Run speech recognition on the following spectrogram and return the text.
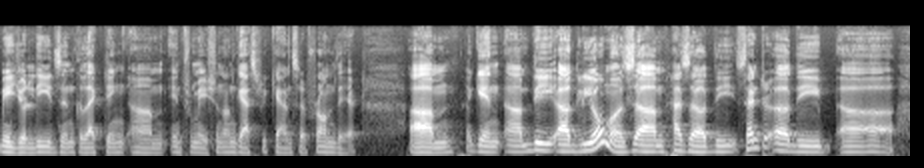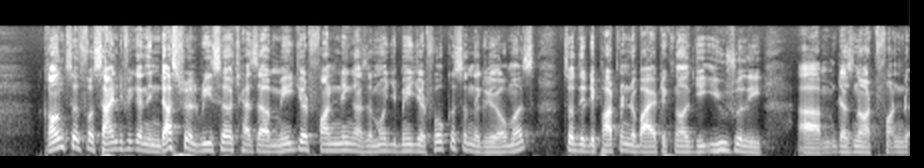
major leads in collecting um, information on gastric cancer from there. Um, again, um, the uh, gliomas um, has the center, uh, the uh, Council for Scientific and Industrial Research has a major funding, has a major focus on the gliomas. So the Department of Biotechnology usually um, does not fund,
